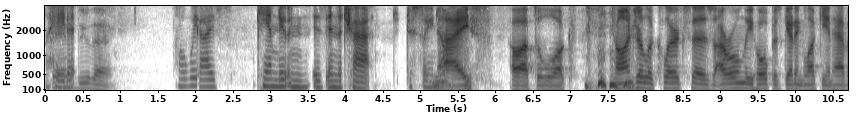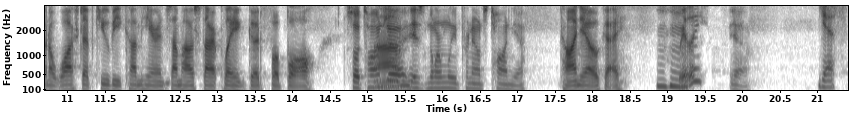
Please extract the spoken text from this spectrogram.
I hate Fans it. Do that. Oh wait, guys, Cam Newton is in the chat. Just so you know. Nice. I'll have to look. Tanja Leclerc says our only hope is getting lucky and having a washed up QB come here and somehow start playing good football. So Tanja Um, is normally pronounced Tanya. Tanya, okay. Mm-hmm. Really? Yeah. Yes.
